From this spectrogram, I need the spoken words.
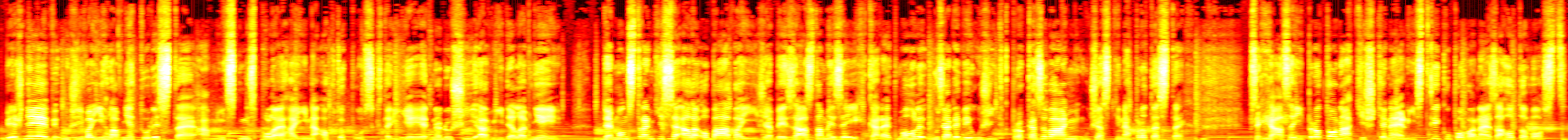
Běžně je využívají hlavně turisté a místní spoléhají na Octopus, který je jednodušší a výjde levněji. Demonstranti se ale obávají, že by záznamy z jejich karet mohly úřady využít k prokazování účasti na protestech. Přecházejí proto na tištěné lístky kupované za hotovost.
